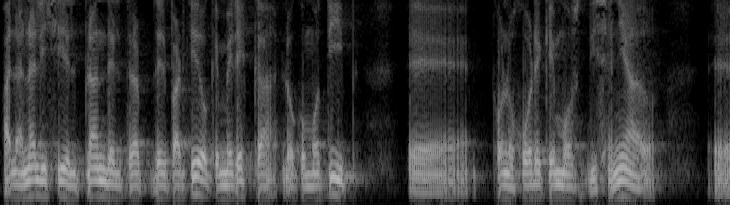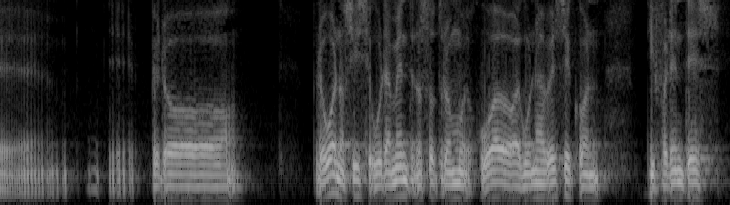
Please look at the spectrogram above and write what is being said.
al análisis del plan del, partido que merezca Locomotiv eh, con los jugadores que hemos diseñado. Eh, eh, pero, pero bueno, sí, seguramente nosotros hemos jugado algunas veces con diferentes,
